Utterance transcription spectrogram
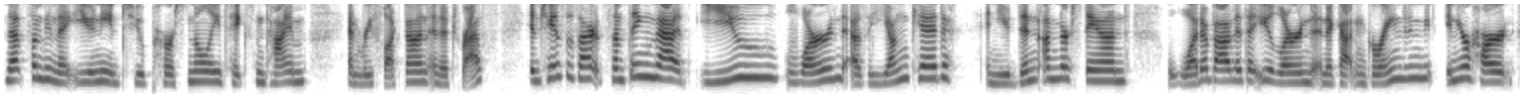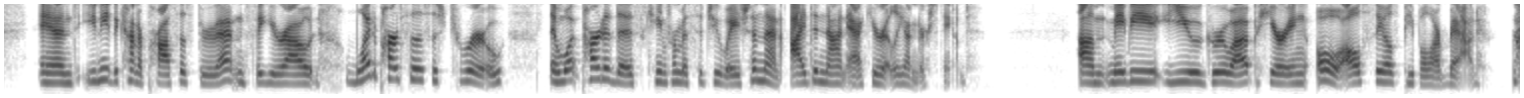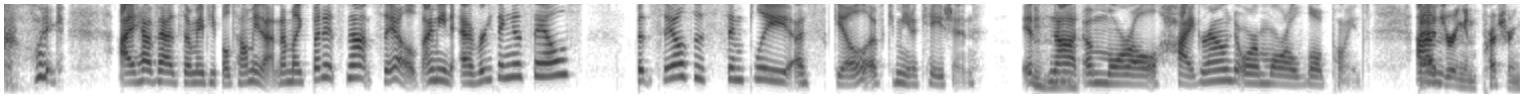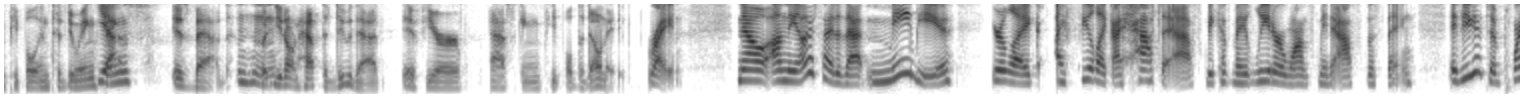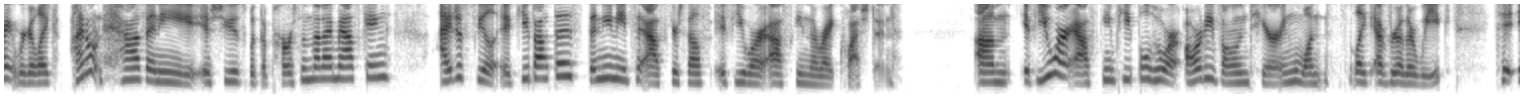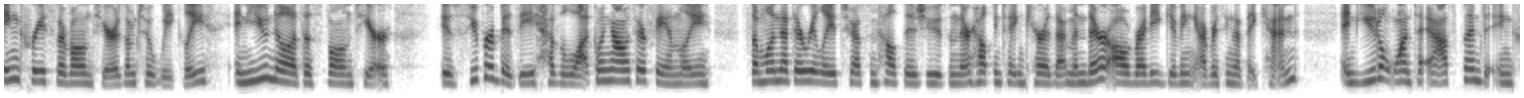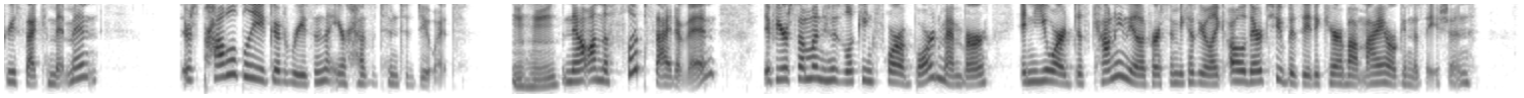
that's something that you need to personally take some time and reflect on and address. And chances are it's something that you learned as a young kid and you didn't understand what about it that you learned and it got ingrained in, in your heart. And you need to kind of process through that and figure out what parts of this is true and what part of this came from a situation that I did not accurately understand. Um, maybe you grew up hearing, oh, all salespeople are bad. like, I have had so many people tell me that. And I'm like, but it's not sales. I mean, everything is sales, but sales is simply a skill of communication. It's Mm-hmm. not a moral high ground or a moral low point. Um, Badgering and pressuring people into doing Yes. Mm-hmm. things is bad, but you don't have to do that if you're asking people to donate. Right. Now, on the other side of that, maybe you're like, I feel like I have to ask because my leader wants me to ask this thing. If you get to a point where you're like, I don't have any issues with the person that I'm asking, I just feel icky about this, then you need to ask yourself if you are asking the right question. Um, if you are asking people who are already volunteering once, like every other week, to increase their volunteerism to weekly, and you know that this volunteer is super busy, has a lot going on with their family, someone that they're related to has some health issues, and they're helping taking care of them, and they're already giving everything that they can, and you don't want to ask them to increase that commitment, there's probably a good reason that you're hesitant to do it. Mm-hmm. Now, on the flip side of it, if you're someone who's looking for a board member and you are discounting the other person because you're like, oh, they're too busy to care about my organization,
